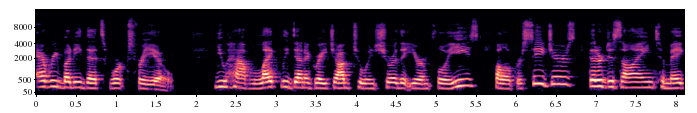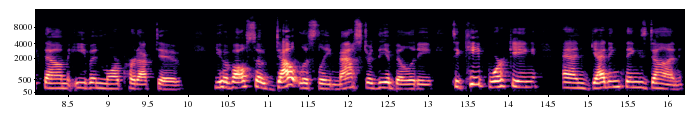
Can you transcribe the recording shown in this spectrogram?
everybody that works for you. You have likely done a great job to ensure that your employees follow procedures that are designed to make them even more productive. You have also doubtlessly mastered the ability to keep working and getting things done,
